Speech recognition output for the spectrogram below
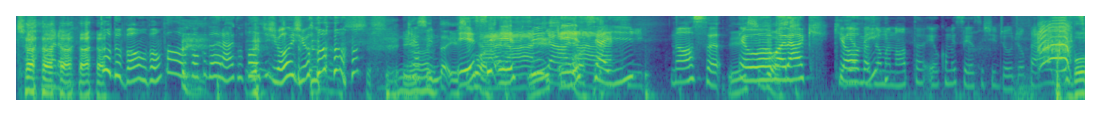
Tudo bom? Vamos falar um pouco do Araque, vamos falar de Jojo. Que é a Esse prim- tá- esse esse, esse, Esse aí. Nossa, Esse eu amo gosta. Araque. Que Queria homem. fazer uma nota, eu comecei a assistir Jojo, tá? Boa.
